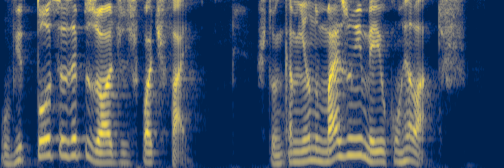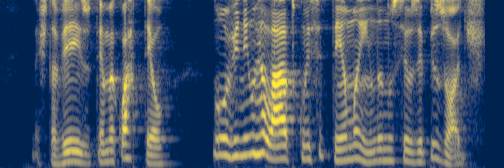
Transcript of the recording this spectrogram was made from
ouvi todos seus episódios do Spotify. Estou encaminhando mais um e-mail com relatos. Desta vez o tema é quartel. Não ouvi nenhum relato com esse tema ainda nos seus episódios.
